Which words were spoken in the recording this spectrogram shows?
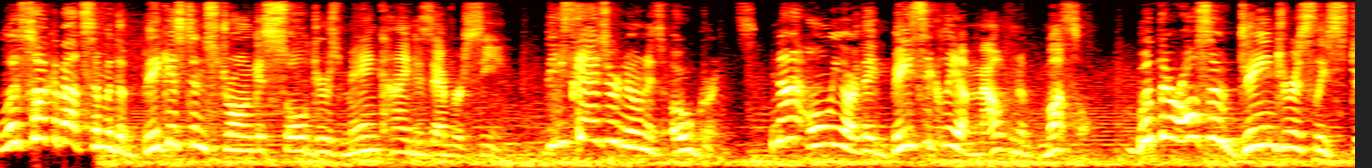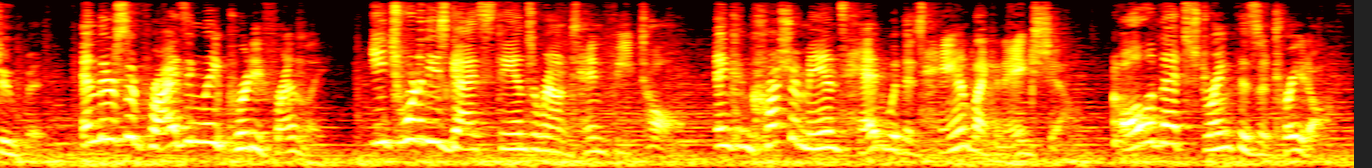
Let's talk about some of the biggest and strongest soldiers mankind has ever seen. These guys are known as Ogryns. Not only are they basically a mountain of muscle, but they're also dangerously stupid. And they're surprisingly pretty friendly. Each one of these guys stands around 10 feet tall, and can crush a man's head with his hand like an eggshell. All of that strength is a trade-off,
